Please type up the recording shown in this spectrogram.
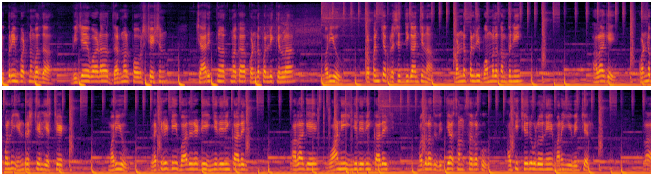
ఇబ్రహీంపట్నం వద్ద విజయవాడ థర్మల్ పవర్ స్టేషన్ చారిత్రాత్మక కొండపల్లి కిల్లా మరియు ప్రపంచ ప్రసిద్ధిగాంచిన కొండపల్లి బొమ్మల కంపెనీ అలాగే కొండపల్లి ఇండస్ట్రియల్ ఎస్టేట్ మరియు లకిరెడ్డి బాలిరెడ్డి ఇంజనీరింగ్ కాలేజ్ అలాగే వాణి ఇంజనీరింగ్ కాలేజ్ మొదలగు విద్యా సంస్థలకు అతి చేరువలోనే మన ఈ వెంచర్. అలా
